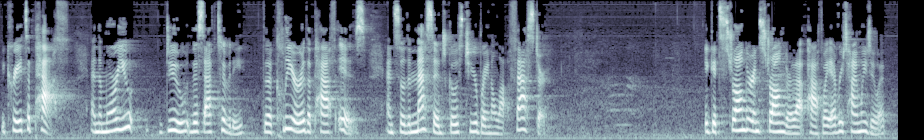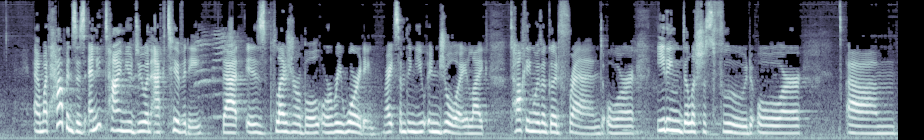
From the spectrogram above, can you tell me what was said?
It creates a path. And the more you do this activity, the clearer the path is. And so the message goes to your brain a lot faster. It gets stronger and stronger, that pathway, every time we do it. And what happens is anytime you do an activity that is pleasurable or rewarding, right? Something you enjoy, like talking with a good friend or eating delicious food or um,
